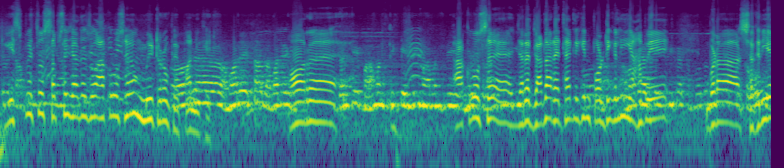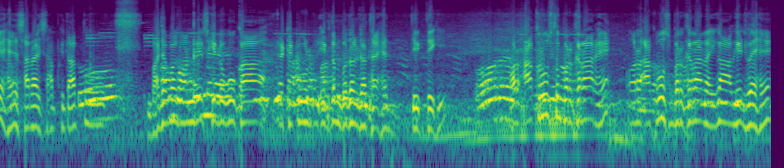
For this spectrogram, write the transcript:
इसमें तो सबसे ज़्यादा जो आक्रोश है वो मीटरों पे पानी के और आक्रोश ज़रा ज़्यादा रहता है लेकिन पॉलिटिकली यहाँ पे बड़ा सक्रिय है सारा हिसाब किताब। तो भाजपा कांग्रेस के लोगों का एटीट्यूड एकदम बदल जाता है देखते ही। और आक्रोश तो बरकरार है और आक्रोश बरकरार रहेगा आगे जो है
